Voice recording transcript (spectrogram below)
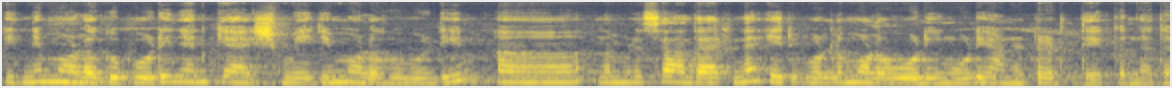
പിന്നെ മുളക് പൊടി ഞാൻ കാശ്മീരി മുളക് പൊടിയും നമ്മുടെ സാധാരണ എരിവുള്ള മുളക് പൊടിയും കൂടിയാണ് കേട്ടോ എടുത്തേക്കുന്നത്.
